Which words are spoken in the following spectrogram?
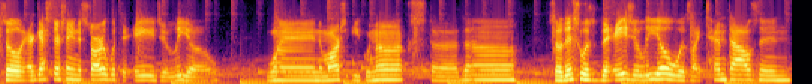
So I guess they're saying it started with the age of Leo, when the March equinox. Da, da. So this was the age of Leo was like 10,000,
